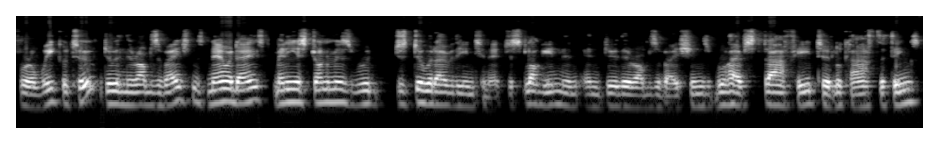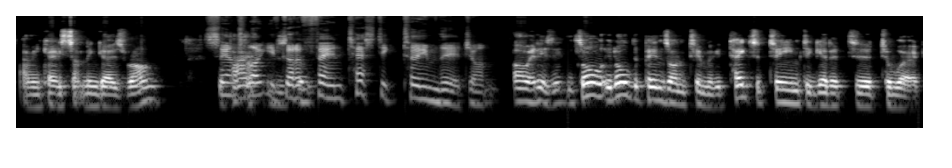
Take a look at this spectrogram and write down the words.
for a week or two doing their observations. Nowadays, many astronomers would just do it over the internet, just log in and, and do their observations. We'll have staff here to look after things um, in case something goes wrong. Sounds like you've got a fantastic team there, John. Oh, it is. It's all. It all depends on teamwork. It takes a team to get it to, to work.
